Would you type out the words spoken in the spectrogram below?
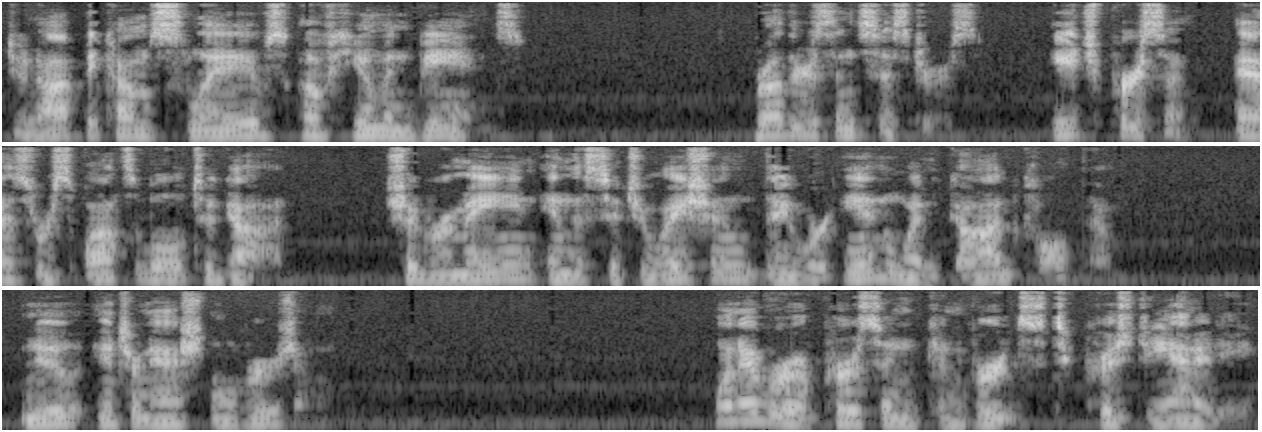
Do not become slaves of human beings. Brothers and sisters, each person as responsible to God should remain in the situation they were in when God called them. New International Version. Whenever a person converts to Christianity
